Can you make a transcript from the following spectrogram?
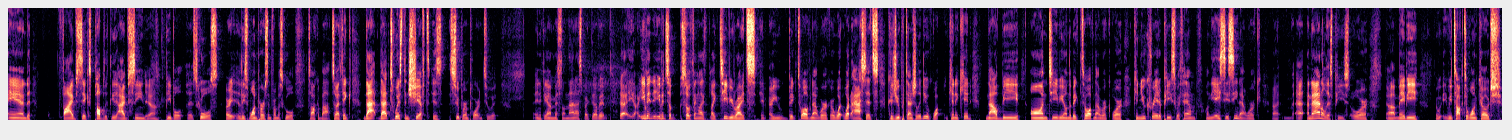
and five six publicly I've seen Yeah. people at schools or at least one person from a school talk about. So I think that that twist and shift is super important to it. Anything I missed on that aspect of it? Uh, even even so so thing like like TV rights. Are you Big Twelve network or what what assets could you potentially do? What, can a kid now be on TV on the Big Twelve network, or can you create a piece with him on the ACC network, uh, an analyst piece, or uh, maybe we, we talked to one coach.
